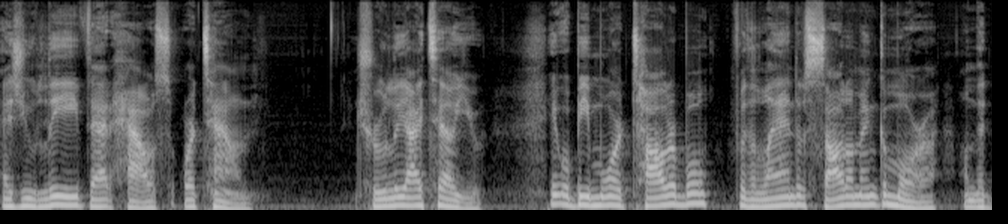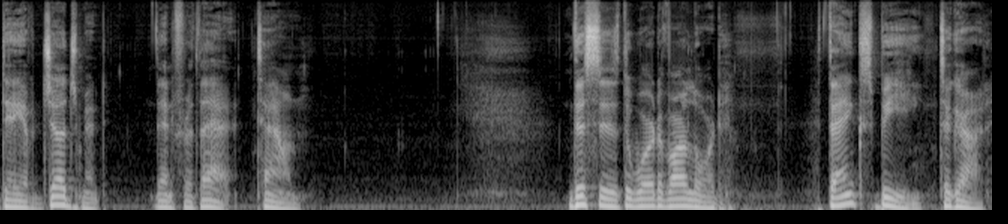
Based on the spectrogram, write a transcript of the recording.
as you leave that house or town. Truly I tell you, it will be more tolerable for the land of Sodom and Gomorrah on the day of judgment than for that town. This is the word of our Lord. Thanks be to God.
